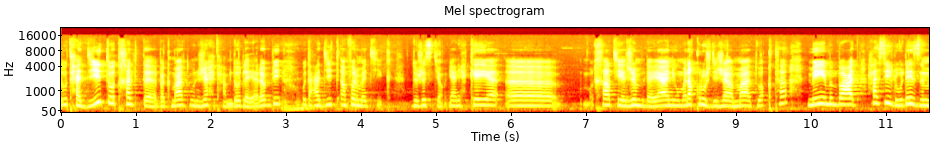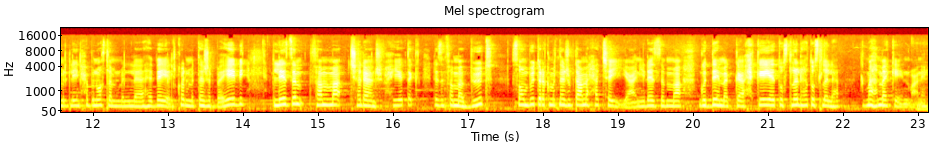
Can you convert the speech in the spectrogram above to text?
وتحديت ودخلت bac maths ونجحت الحمد لله يا ربي وتعديت informatique de gestion يعني حكاية آه خاطية جملة يعني وما نقروش déjà maths وقتها mais من بعد حاسيلو لازم اللي نحب نوصل من هذايا الكل من التجربة هذه لازم فما challenge في حياتك لازم فما but sans but راك ما تنجم تعمل حتى شيء يعني لازم قدامك حكاية توصل لها توصل لها مهما كان معناها.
